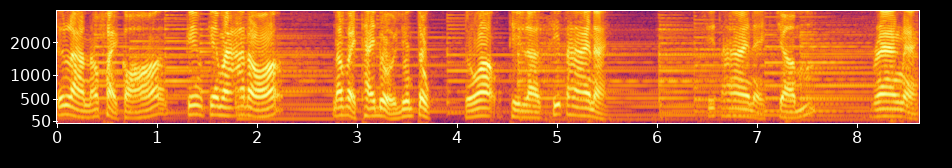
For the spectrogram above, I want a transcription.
Tức là nó phải có cái cái mã đó, nó phải thay đổi liên tục, đúng không? Thì là sheet 2 này. Sheet 2 này, chấm rang này.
